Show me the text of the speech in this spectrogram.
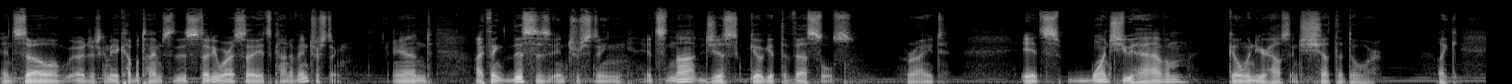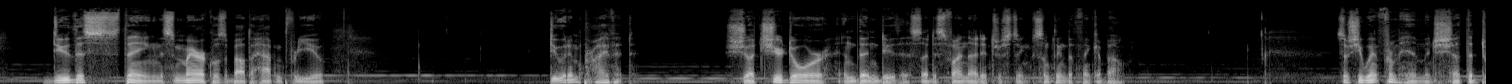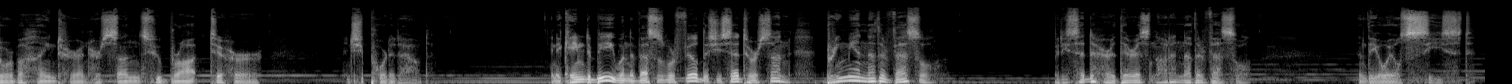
And so uh, there's going to be a couple times through this study where I say it's kind of interesting. And I think this is interesting. It's not just go get the vessels, right? It's once you have them, go into your house and shut the door. Like, do this thing, this miracle is about to happen for you. Do it in private. Shut your door and then do this. I just find that interesting. Something to think about. So she went from him and shut the door behind her and her sons who brought to her, and she poured it out. And it came to be, when the vessels were filled, that she said to her son, Bring me another vessel. But he said to her, There is not another vessel. And the oil ceased.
